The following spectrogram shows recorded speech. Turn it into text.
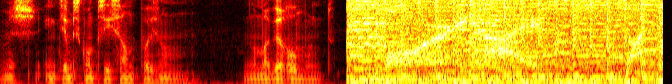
mas em termos de composição depois não, não me agarrou muito. Shine from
